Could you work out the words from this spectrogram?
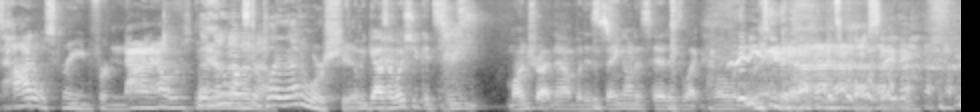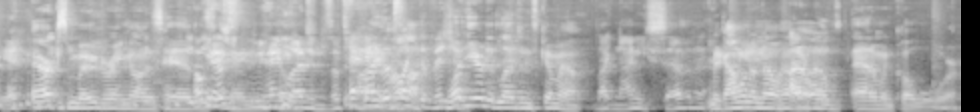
title screen for nine hours. man, no, who no, wants no, to no. play that horse shit? I mean, guys, I wish you could see munch right now, but his thing on his head is like glowing. red. It's pulsating. Eric's mood ring on his head. Okay, is you hate Legends. That's Yeah, he fine. looks Hold like the Vision. What year did Legends come out? like 97. Like, I want to know how old Adam and Cole were.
